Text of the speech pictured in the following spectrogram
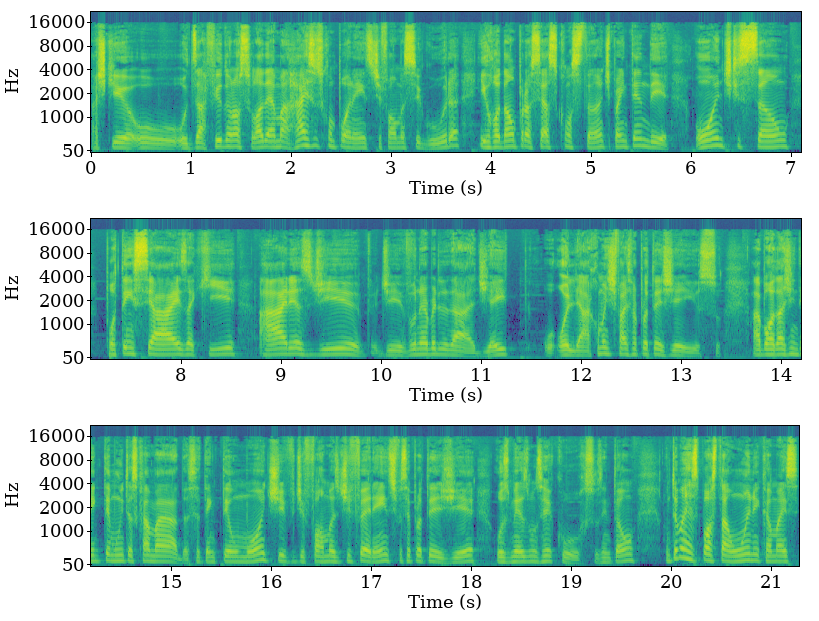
Acho que o, o, desafio do nosso lado é amarrar esses componentes de forma segura e rodar um processo constante para entender onde que são potenciais aqui áreas de, de vulnerabilidade. E aí olhar como a gente faz para proteger isso. A abordagem tem que ter muitas camadas, você tem que ter um monte de formas diferentes de você proteger os mesmos recursos. Então, não tem uma resposta única, mas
